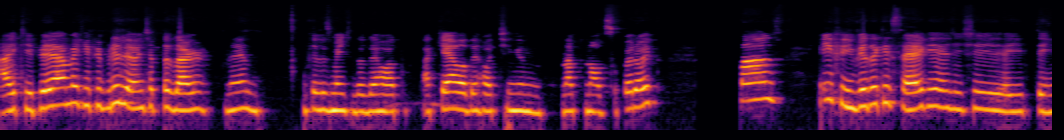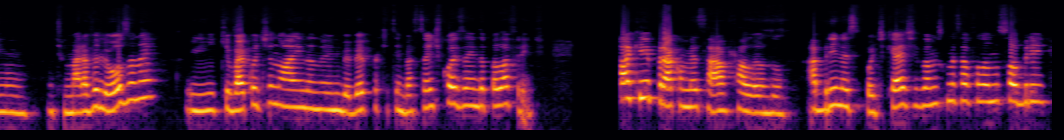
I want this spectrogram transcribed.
a equipe é uma equipe brilhante, apesar, né, infelizmente, da derrota, aquela derrotinha na final do Super 8. Mas, enfim, vida que segue, a gente aí tem um, time maravilhoso, né? E que vai continuar ainda no NBB, porque tem bastante coisa ainda pela frente. Aqui, para começar falando, abrindo esse podcast, vamos começar falando sobre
